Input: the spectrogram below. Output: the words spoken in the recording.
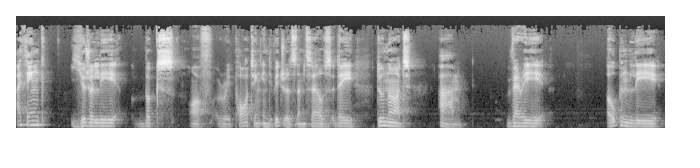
I think usually books of reporting individuals themselves, they do not um, very openly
